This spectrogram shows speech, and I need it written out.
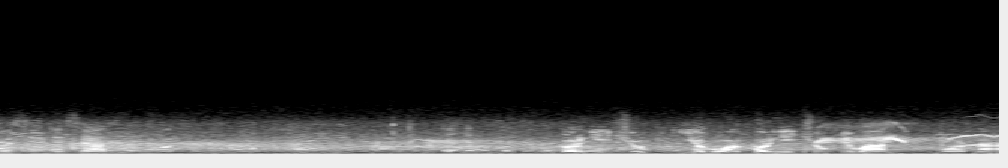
170. Корнійчук, Єгор, Корнійчук, Іван. Можна.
